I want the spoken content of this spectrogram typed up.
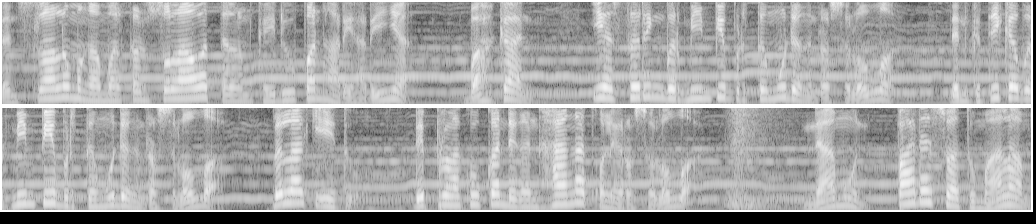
dan selalu mengamalkan solawat dalam kehidupan hari-harinya. Bahkan, ia sering bermimpi bertemu dengan Rasulullah. Dan ketika bermimpi bertemu dengan Rasulullah, lelaki itu diperlakukan dengan hangat oleh Rasulullah. Namun, pada suatu malam,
